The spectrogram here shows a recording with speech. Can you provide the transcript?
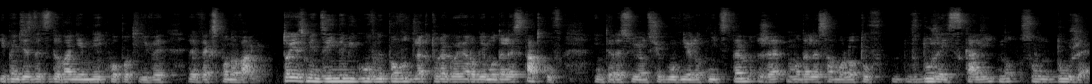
i będzie zdecydowanie mniej kłopotliwy w eksponowaniu. To jest między innymi główny powód, dla którego ja robię modele statków, interesując się głównie lotnictwem, że modele samolotów w dużej skali no, są duże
